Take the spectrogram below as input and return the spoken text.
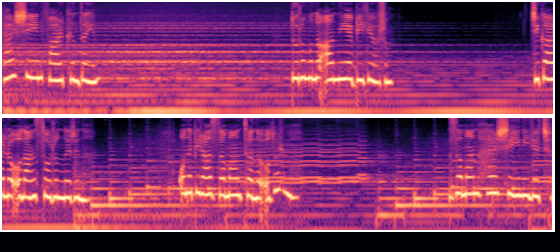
Her şeyin farkındayım. Durumunu anlayabiliyorum. Cigar'la olan sorunlarını. Ona biraz zaman tanı olur mu? Zaman her şeyin ilacı.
